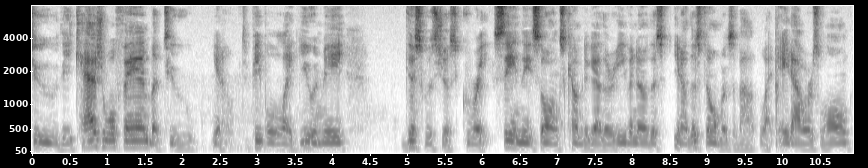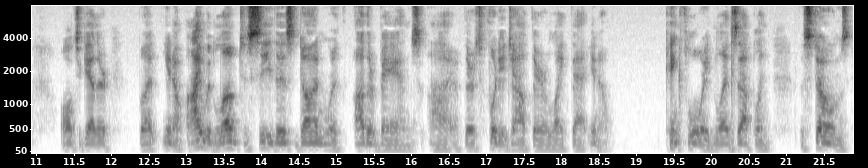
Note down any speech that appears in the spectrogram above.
to the casual fan, but to, you know, to people like you and me, this was just great. Seeing these songs come together, even though this, you know, this film was about, what, eight hours long altogether. But, you know, I would love to see this done with other bands. Uh, if there's footage out there like that, you know, Pink Floyd, Led Zeppelin, the Stones,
